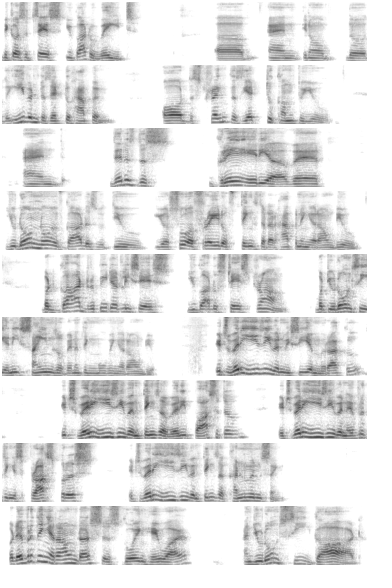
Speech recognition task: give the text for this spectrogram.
because it says you got to wait uh, and you know the the event is yet to happen or the strength is yet to come to you. And there is this gray area where you don't know if God is with you. You're so afraid of things that are happening around you. But God repeatedly says, you got to stay strong, but you don't see any signs of anything moving around you. It's very easy when we see a miracle. It's very easy when things are very positive. It's very easy when everything is prosperous. It's very easy when things are convincing. But everything around us is going haywire, and you don't see God.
